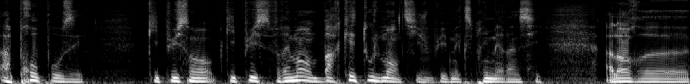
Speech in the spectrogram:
à, proposer qui puisse, en- qui puisse vraiment embarquer tout le monde, si je Mm. puis m'exprimer ainsi. Alors, euh,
